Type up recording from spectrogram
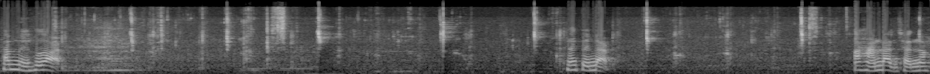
ถ้ามีเพื่อน ไม่เป็นแบบ อาหารบ้านฉันเนาะ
